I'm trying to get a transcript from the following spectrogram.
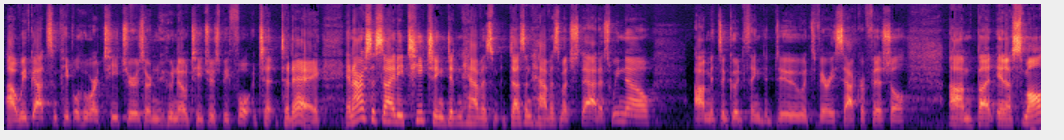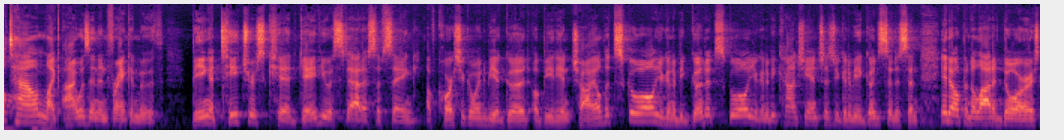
uh, we've got some people who are teachers or who know teachers before t- today, in our society, teaching didn't have as, doesn't have as much status. We know um, it's a good thing to do, it's very sacrificial. Um, but in a small town like I was in in Frankenmuth, being a teacher's kid gave you a status of saying, of course, you're going to be a good, obedient child at school. You're going to be good at school. You're going to be conscientious. You're going to be a good citizen. It opened a lot of doors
